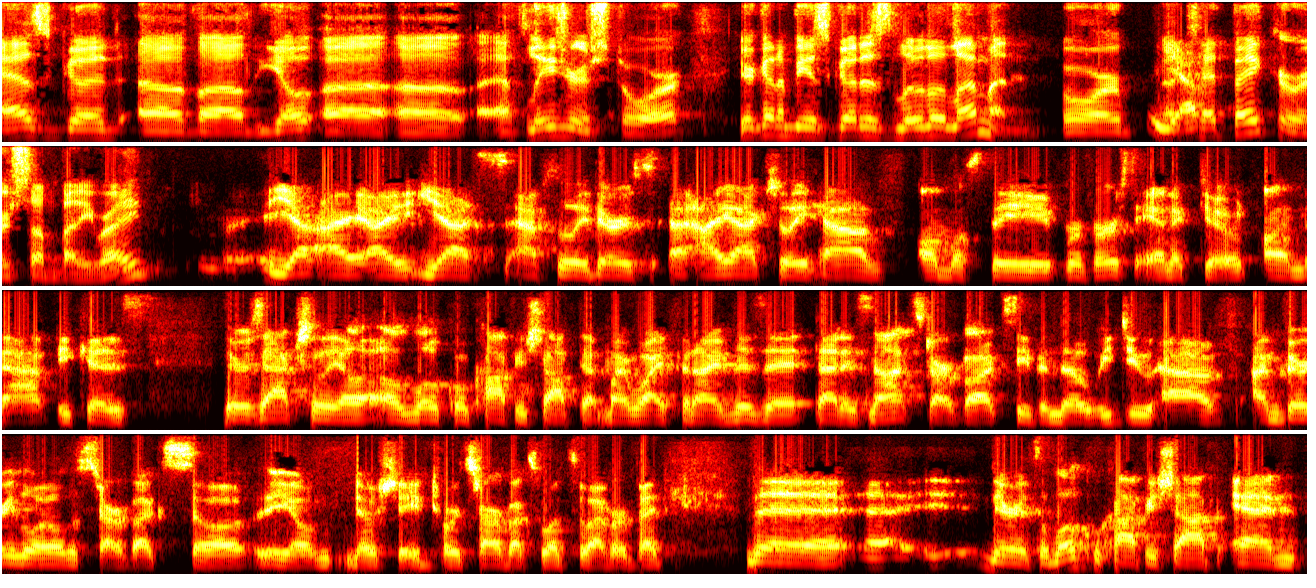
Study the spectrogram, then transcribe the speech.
as good of a yo, uh, uh, athleisure store, you're going to be as good as Lululemon or yep. Ted Baker or somebody, right? Yeah, I, I, yes, absolutely. There's I actually have almost the reverse anecdote on that because there's actually a, a, local coffee shop that my wife and I visit that is not Starbucks, even though we do have. I'm very loyal to Starbucks, so you know, no shade towards Starbucks whatsoever. But the uh, there is a local coffee shop and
